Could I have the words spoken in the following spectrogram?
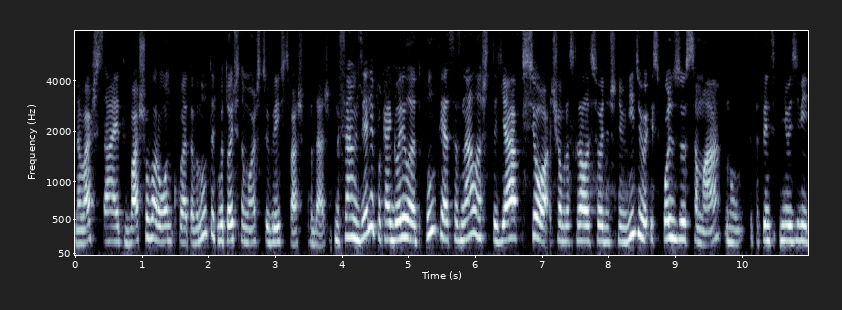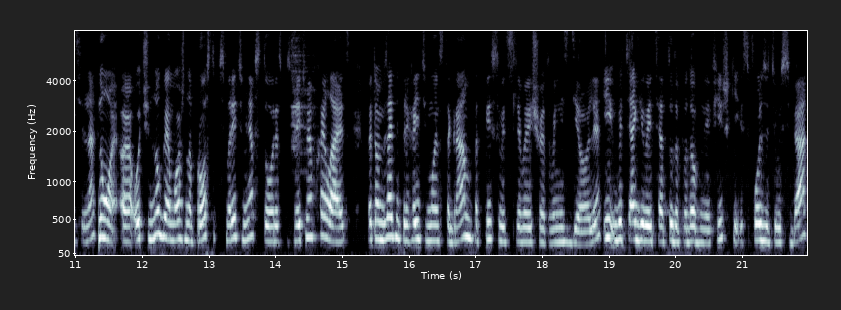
на ваш сайт, в вашу воронку куда-то внутрь, вы точно можете увеличить ваши продажи. На самом деле, пока я говорила этот пункт, я осознала, что я все, о чем рассказала в сегодняшнем видео, использую сама. Ну, это, в принципе, неудивительно. Но э, очень многое можно просто посмотреть у меня в сторис, посмотреть у меня в highlights. Поэтому обязательно переходите в мой инстаграм, подписывайтесь, если вы еще этого не сделали, и вытягивайте оттуда подобные фишки, используйте у себя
